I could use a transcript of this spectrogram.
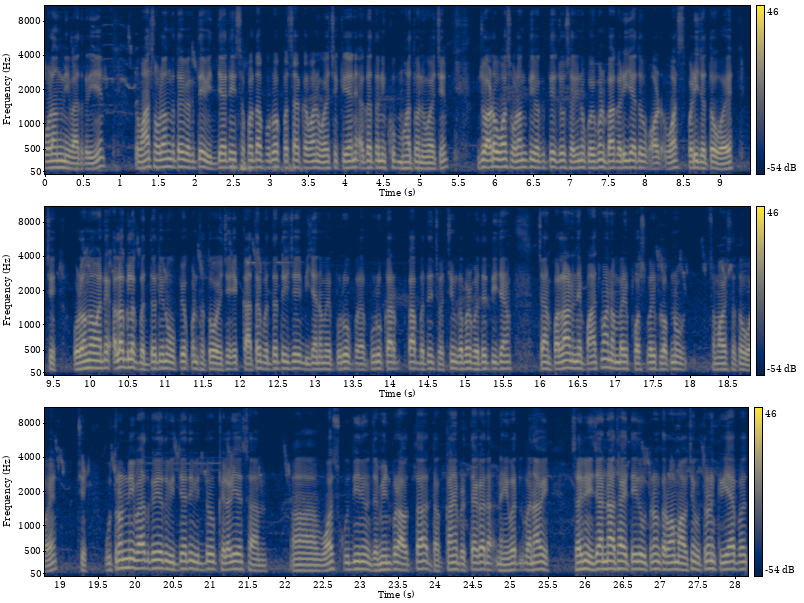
ઓળંગની વાત કરીએ. તો વાંસ ઓળંગતી વખતે વિદ્યાર્થી સફળતાપૂર્વક પસાર કરવાની હોય છે. ક્રિયાની અગત્યની ખૂબ મહત્વની હોય છે. જો આડો વાંસ ઓળંગતી વખતે જો શરીરનો કોઈ પણ ભાગ અડી જાય તો વાંસ પડી જતો હોય છે. ઓળંગવા માટે અલગ અલગ પદ્ધતિનો ઉપયોગ પણ થતો હોય છે. એક કાતર પદ્ધતિ છે, બીજા નંબરે પૂર્વ પૂર્વકાર પદ્ધતિ, પશ્ચિમ ગબર પદ્ધતિ ચાર પલાણ અને પાંચમા નંબરે ફોસ્ફરી ફ્લોપનો સમાવેશ થતો હોય છે. ઉત્તરણની વાત કરીએ તો વિદ્યાર્થી મિત્રો ખેલાડીએ વોશ કૂદીને જમીન પર આવતા ધક્કાને પ્રત્યાઘાત નહિવત બનાવી શરીરને ઇજા ના થાય તે ઉતરણ કરવામાં આવશે ઉતરણ ક્રિયા પર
